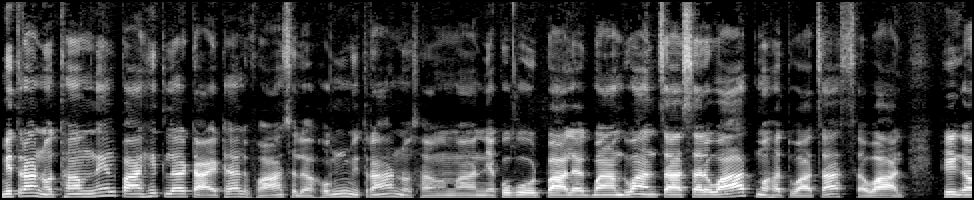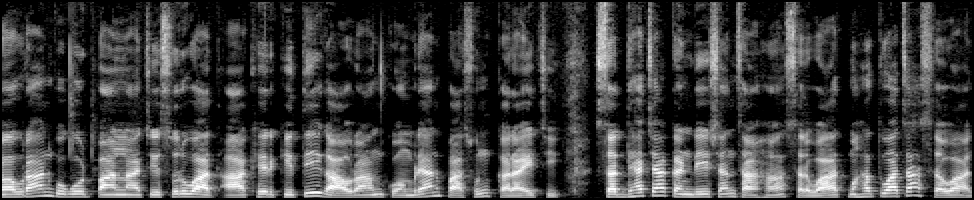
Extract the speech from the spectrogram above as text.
मित्रांनो थंबनेल पाहितलं टायटल वाचलं. हो मित्रांनो सामान्य कुक्कुटपालक बांधवांचा सर्वात महत्त्वाचा सवाल ही गावरान कुक्कुटपालनाची सुरुवात अखेर किती गावरान कोंबड्यांपासून करायची? सध्याच्या कंडिशनचा हा सर्वात महत्त्वाचा सवाल.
